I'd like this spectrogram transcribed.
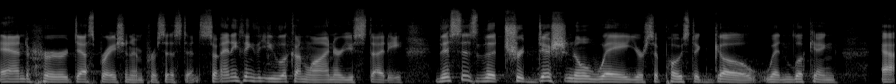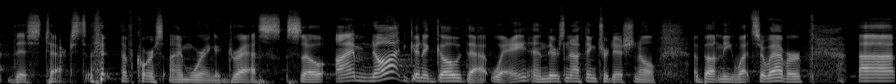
and her desperation and persistence. So, anything that you look online or you study, this is the traditional way you're supposed to go when looking at this text. of course, I'm wearing a dress, so I'm not going to go that way, and there's nothing traditional about me whatsoever. Uh,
